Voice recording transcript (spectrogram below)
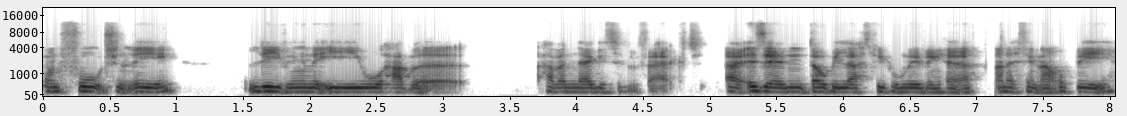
unfortunately, leaving the EU will have a have a negative effect, uh, as in there'll be less people moving here, and I think that will be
